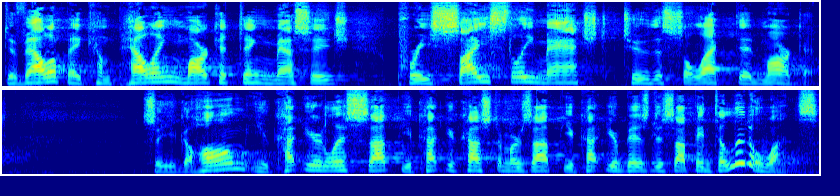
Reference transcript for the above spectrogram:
develop a compelling marketing message precisely matched to the selected market. So you go home, you cut your lists up, you cut your customers up, you cut your business up into little ones.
